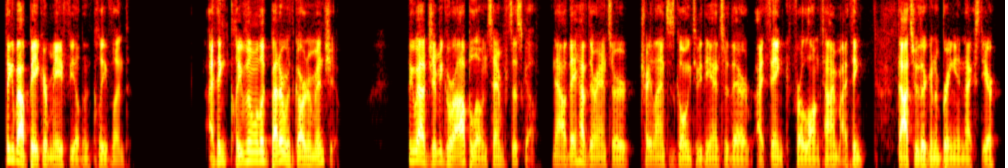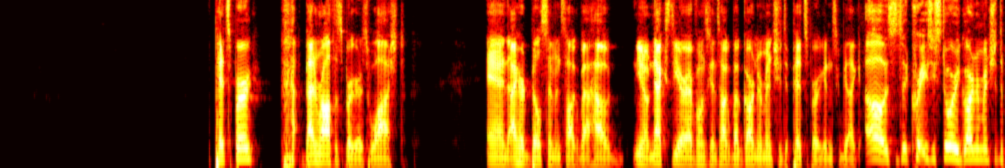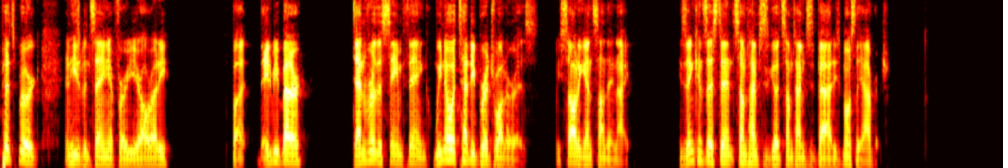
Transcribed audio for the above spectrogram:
Think about Baker Mayfield in Cleveland. I think Cleveland would look better with Gardner Minshew. Think about Jimmy Garoppolo in San Francisco. Now they have their answer. Trey Lance is going to be the answer there, I think, for a long time. I think that's who they're going to bring in next year. Pittsburgh, Ben Roethlisberger is washed. And I heard Bill Simmons talk about how, you know, next year everyone's going to talk about Gardner Minshew to Pittsburgh. And it's going to be like, oh, this is a crazy story. Gardner Minshew to Pittsburgh. And he's been saying it for a year already. But they'd be better. Denver, the same thing. We know what Teddy Bridgewater is. We saw it again Sunday night. He's inconsistent. Sometimes he's good. Sometimes he's bad. He's mostly average.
